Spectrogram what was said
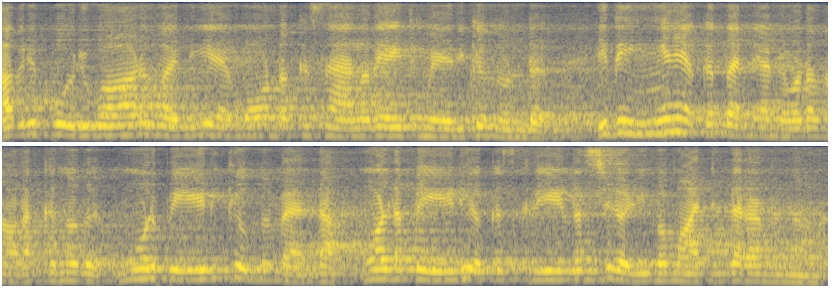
അവരിപ്പോൾ ഒരുപാട് വലിയ എമൗണ്ട് ഒക്കെ സാലറി ആയിട്ട് മേടിക്കുന്നുണ്ട്. ഇത് ഇങ്ങനെയൊക്കെ തന്നെയാണ് ഇവിടെ നടക്കുന്നത്. മോൾ പേടിക്കൊന്നും വേണ്ട. മോളുടെ പേടിയൊക്കെ സ്ക്രീൻ ടെസ്റ്റ് കഴിയുമ്പോൾ മാറ്റിത്തരാമെന്നാണ്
